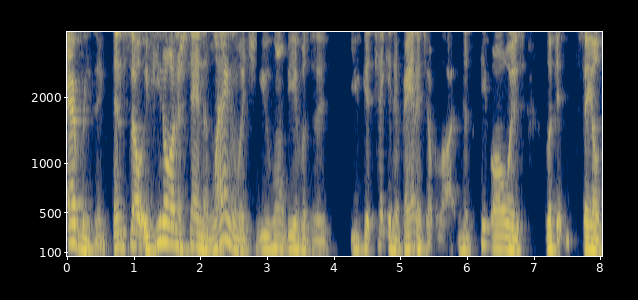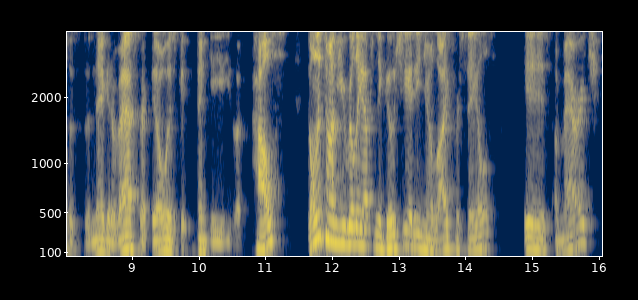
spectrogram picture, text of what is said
everything. And so if you don't understand the language, you won't be able to you get taken advantage of a lot. And people always look at sales as a negative aspect. They always get, think you either house the only time you really have to negotiate in your life for sales is a marriage,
